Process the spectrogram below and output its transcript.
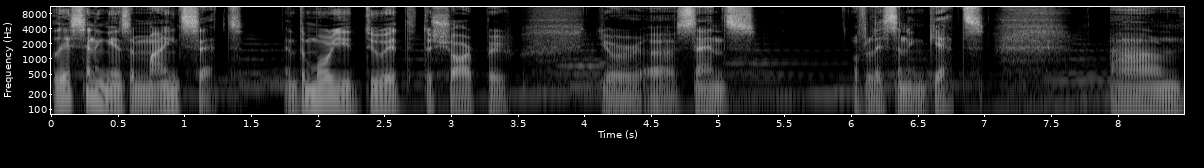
listening is a mindset, and the more you do it, the sharper your uh, sense of listening gets. Um,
